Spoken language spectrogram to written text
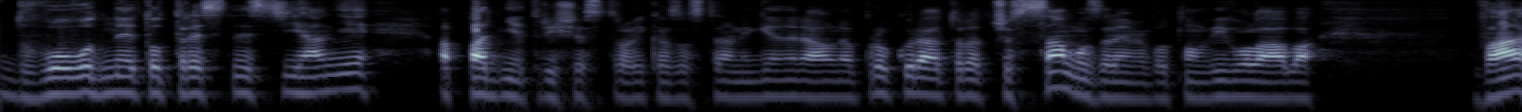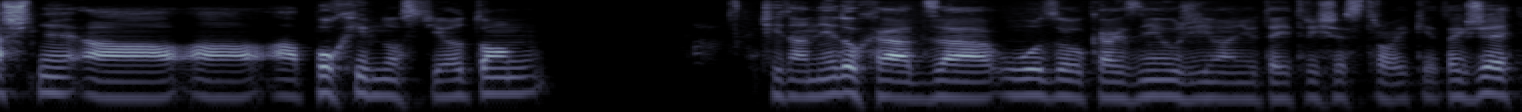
dôvodné to trestné stíhanie a padne 363 zo strany generálneho prokurátora, čo samozrejme potom vyvoláva vášne a, a, a pochybnosti o tom, či tam nedochádza v úvodzovkách zneužívaniu tej 363. Takže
